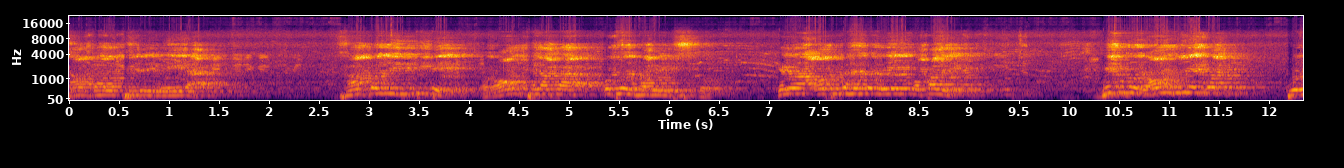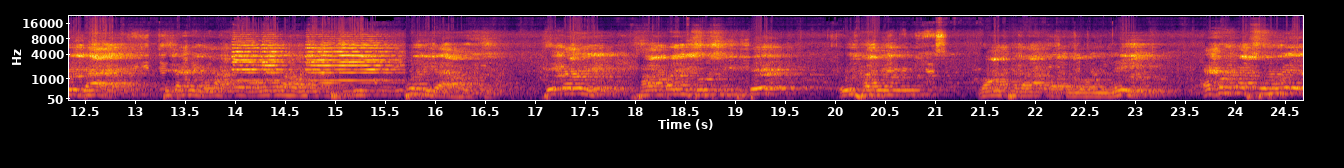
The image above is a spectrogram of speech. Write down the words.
সাঁওতাল ছেলে মেয়েরা সাঁওতালি রীতিতে রং খেলাটা কঠোরভাবে নিষিদ্ধ। কেননা অবিবাহিত মেয়ের কপালে যে রং একবার পড়ে যায়, সেটাকে মনে করা হবে না পরিয়ে দেওয়া হয়েছে। সেই কারণে সাঁওতালি সংস্কৃতিতে ওইভাবে রং খেলার প্রচলন নেই। এখনকার শহরের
